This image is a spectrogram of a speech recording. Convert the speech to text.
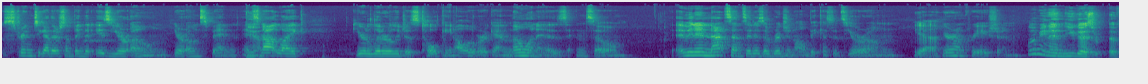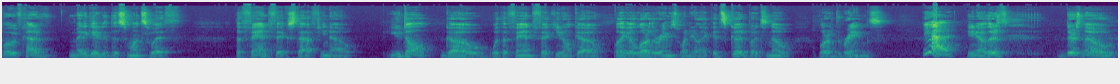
string together something that is your own, your own spin. It's Yeah. not like you're literally just Tolkien all over again. No one is, and so, I mean, in that sense, it is original because it's your own, yeah. your own creation. Well, I mean, and you guys, well, we've kind of mitigated this once with the fanfic stuff. You know, you don't go with a fanfic. You don't go like a Lord of the Rings one. You're like, it's good, but it's no Lord of the Rings. Yeah. You know, there's there's no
